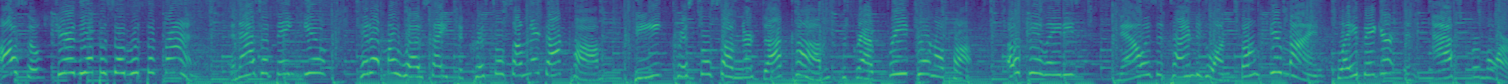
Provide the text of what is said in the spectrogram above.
Also, share the episode with a friend. And as a thank you, hit up my website to crystalsumner.com, thecrystalsumner.com to grab free journal prompts. Okay, ladies, now is the time to go Unfunk Your Mind, play bigger, and ask for more.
